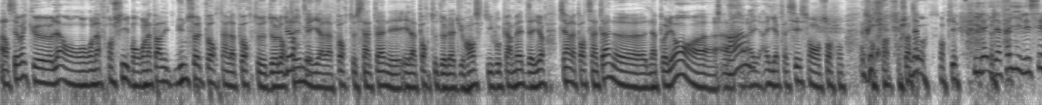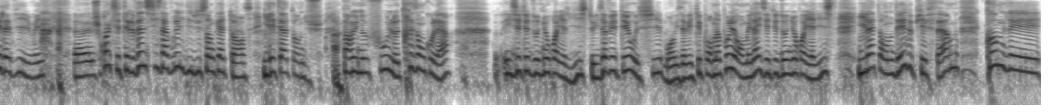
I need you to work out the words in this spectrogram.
Alors, c'est vrai que là, on, a franchi, bon, on a parlé d'une seule porte, hein, la porte de l'Orté, mais il y a la porte Sainte-Anne et, la porte de la Durance qui vous permettent d'ailleurs. Tiens, la porte Sainte-Anne, euh, Napoléon a, ah y a passé son, son, chapeau. Il, a, failli laisser la vie, oui. Euh, je crois que c'était le 26 avril 1814. Il était attendu ah. par une foule très en colère. Ils étaient devenus royalistes. Ils avaient été aussi, bon, ils avaient été pour Napoléon, mais là, ils étaient devenus royalistes. Il attendait de pied ferme, comme les,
